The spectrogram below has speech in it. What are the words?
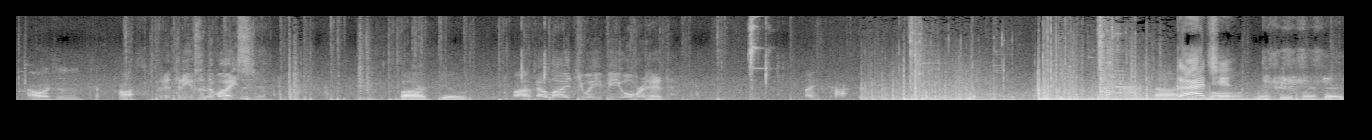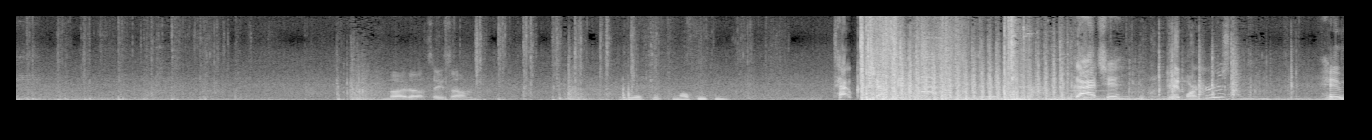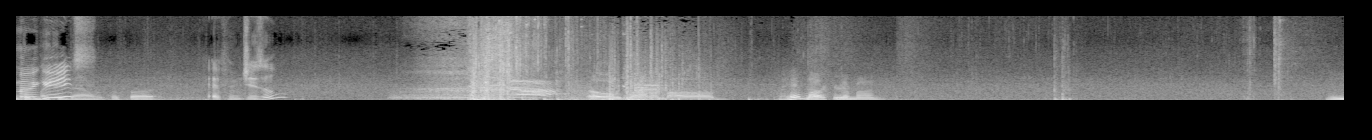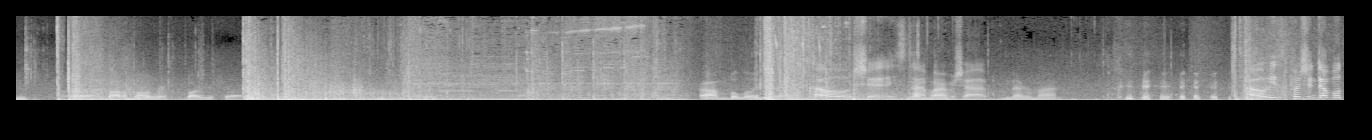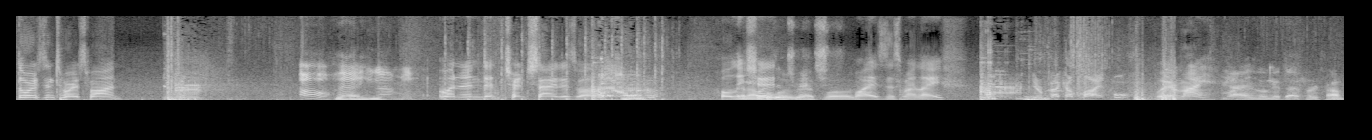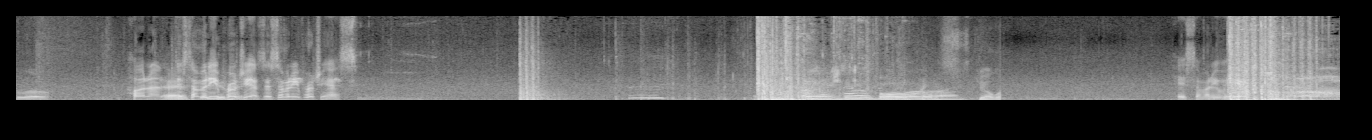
How much does it t- cost? Retrieve the device. Precision? now. Five kills. Five? Allied UAV overhead. Nice cocker. Nine. Got small. you. You don't see a plant tag? No, I don't. Say something. Yeah, it's a small PP. Top construction. Gotcha. Hit markers? Hit They took my shit markers. down, What the fuck? FM Jizzle. Oh, bottom, uh, Hit no, marker. never mind. He's Bottom middle barber. barber shop. I'm below you. Oh shit, he's top Never mind. barbershop. Never mind. Oh, he's pushing double doors into our spawn. Oh, hey, Behind you you. got me. One in the trench side as well. Holy and shit. below that Trench. plug. Why is this my life? You're back online. Move. Where am I? Yeah, go get that person Um, below. Hold on. Eh, There's somebody forgive me. approaching us. There's somebody approaching us. Oh, Yellow. There's somebody over here.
